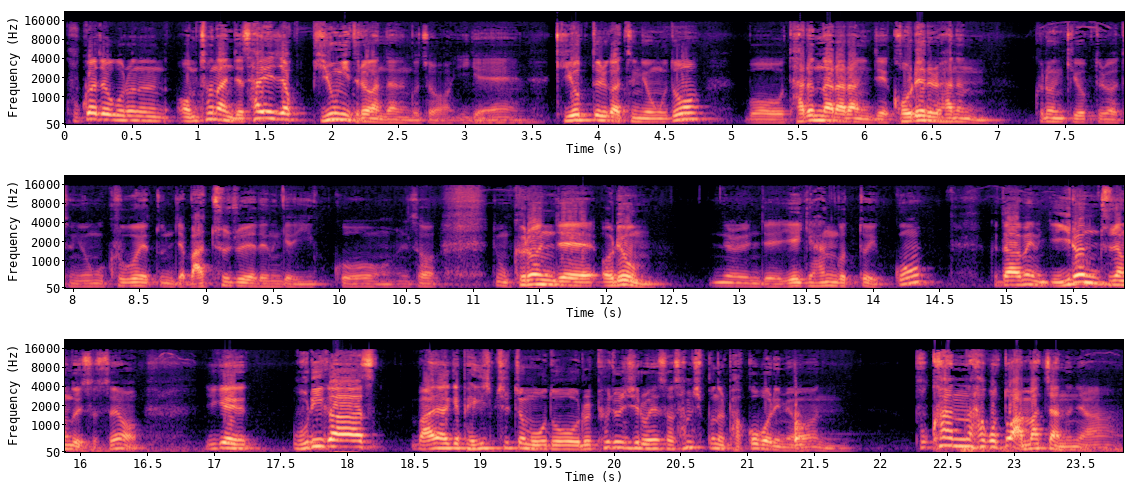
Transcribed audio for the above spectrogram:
국가적으로는 엄청난 이제 사회적 비용이 들어간다는 거죠. 이게 기업들 같은 경우도 뭐 다른 나라랑 이제 거래를 하는 그런 기업들 같은 경우 그거에 또 이제 맞춰줘야 되는 게 있고 그래서 좀 그런 이제 어려움을 이제 얘기하는 것도 있고 그 다음에 이런 주장도 있었어요. 이게 우리가 만약에 127.5도를 표준시로 해서 30분을 바꿔버리면 북한하고 또 안 맞지 않느냐.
